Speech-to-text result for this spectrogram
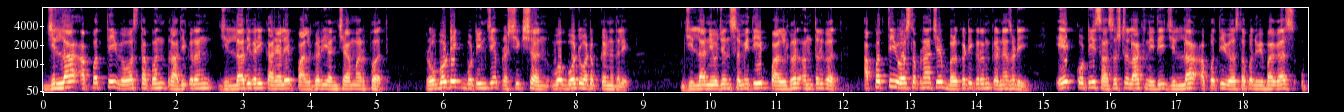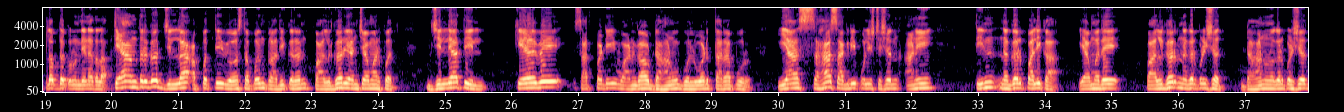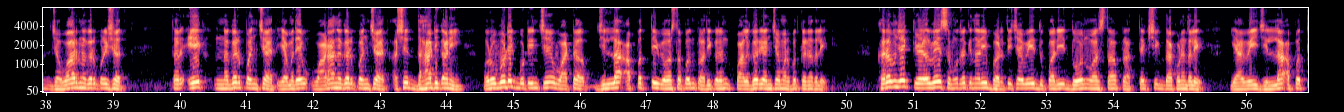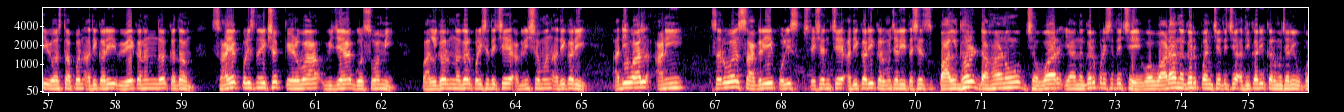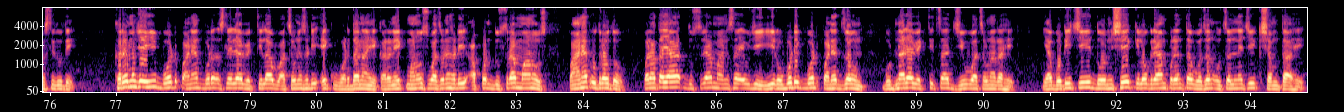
जिल्हा आपत्ती व्यवस्थापन प्राधिकरण जिल्हाधिकारी कार्यालय पालघर यांच्यामार्फत रोबोटिक बोटींचे प्रशिक्षण व बोट वाटप करण्यात आले. जिल्हा नियोजन समिती पालघर अंतर्गत आपत्ती व्यवस्थापनाचे बळकटीकरण करण्यासाठी एक कोटी सहासष्ट लाख निधी जिल्हा आपत्ती व्यवस्थापन विभागास उपलब्ध करून देण्यात आला. त्या अंतर्गत जिल्हा आपत्ती व्यवस्थापन प्राधिकरण पालघर यांच्यामार्फत जिल्ह्यातील केळवे सातपाटी वाणगाव डहाणू गोलवड तारापूर या सहा सागरी पोलीस स्टेशन आणि तीन नगरपालिका यामध्ये पालघर नगरपरिषद डहाणू नगरपरिषद जव्हार नगरपरिषद तर एक नगरपंचायत यामध्ये वाडा नगरपंचायत असे दहा ठिकाणी रोबोटिक बोटींचे वाटप जिल्हा आपत्ती व्यवस्थापन प्राधिकरण पालघर यांच्यामार्फत करण्यात आले. खरं म्हणजे केळवे समुद्रकिनारी भरतीच्या वेळी दुपारी दोन वाजता प्रात्यक्षिक दाखवण्यात आले. यावेळी जिल्हा आपत्ती व्यवस्थापन अधिकारी विवेकानंद कदम सहाय्यक पोलीस निरीक्षक केळवा विजया गोस्वामी पालघर नगर परिषदेचे अग्निशमन अधिकारी आदिवाल आणि सर्व सागरी पोलीस स्टेशनचे अधिकारी कर्मचारी तसेच पालघर डहाणू जव्हार या नगर परिषदेचे व वाडा नगर पंचायतीचे अधिकारी कर्मचारी उपस्थित होते. खरं म्हणजे ही बोट पाण्यात बुडत असलेल्या व्यक्तीला वाचवण्यासाठी एक वरदान आहे. कारण एक माणूस वाचवण्यासाठी आपण दुसरा माणूस पाण्यात उतरवतो. पण आता या दुसऱ्या माणसाऐवजी ही रोबोटिक बोट पाण्यात जाऊन बुडणाऱ्या व्यक्तीचा जीव वाचवणार आहे. या बोटीची दोनशे किलोग्रॅमपर्यंत वजन उचलण्याची क्षमता आहे.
